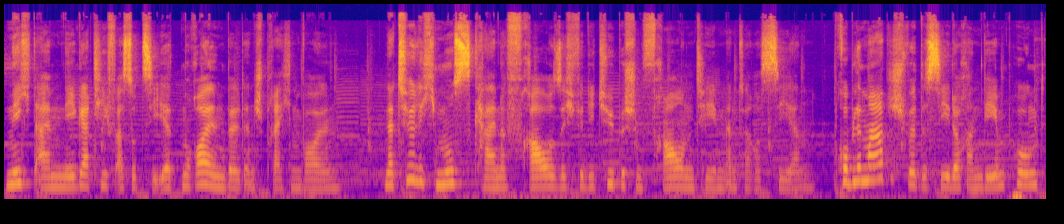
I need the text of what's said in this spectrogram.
nicht einem negativ assoziierten Rollenbild entsprechen wollen. Natürlich muss keine Frau sich für die typischen Frauenthemen interessieren. Problematisch wird es jedoch an dem Punkt,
